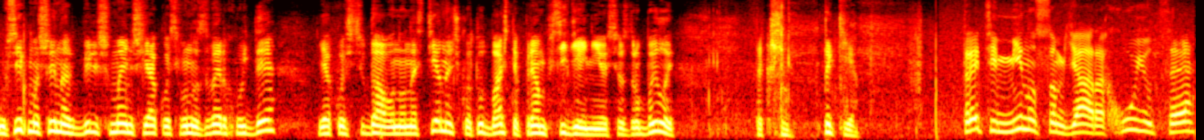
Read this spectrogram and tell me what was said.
У всіх машинах більш-менш якось воно зверху йде, якось сюди воно на стіночку. а Тут, бачите, прям в сидінні все зробили. Так що таке. Третім мінусом я рахую це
